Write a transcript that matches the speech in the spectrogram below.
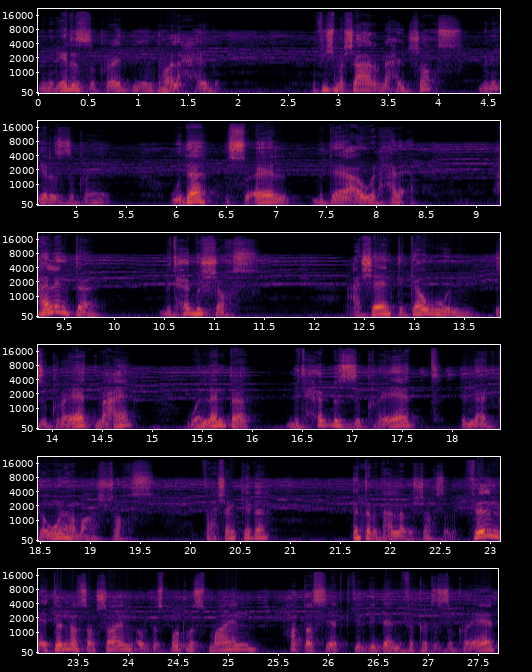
من غير الذكريات دي انت ولا حاجة. مفيش مشاعر ناحية شخص من غير الذكريات. وده السؤال بتاع أول حلقة. هل انت بتحب الشخص عشان تكون ذكريات معاه ولا انت بتحب الذكريات اللي هتكونها مع الشخص؟ فعشان كده انت متعلق بالشخص ده. فيلم Eternal Sunshine of the Spotless Mind حط أساسيات كتير جدا لفكرة الذكريات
